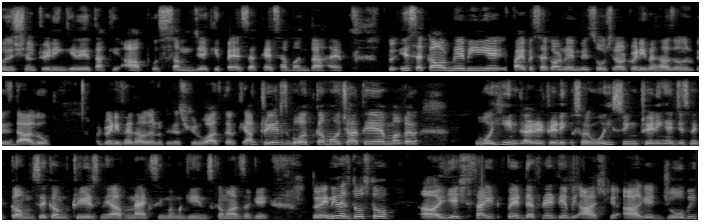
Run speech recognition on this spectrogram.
पोजिशनल ट्रेडिंग के लिए, ताकि आपको समझे कि पैसा कैसा बनता है। तो इस अकाउंट में भी ये फाइव पैसा अकाउंट में भी सोच रहा हूँ ट्वेंटी फाइव थाउज़ेंड रुपीज़ डालूँ, और ट्वेंटी फाइव थाउज़ेंड रुपीज़ से शुरुआत करके ट्रेड्स बहुत कम हो जाते हैं, मगर वही इंट्राडे ट्रेडिंग सॉरी वही स्विंग ट्रेडिंग है जिसमें कम से कम ट्रेड्स में आप मैक्सिमम गेन्स कमा सके। तो एनीवेज दोस्तों ये साइट पे डेफिनेटली अभी आज के आगे जो भी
